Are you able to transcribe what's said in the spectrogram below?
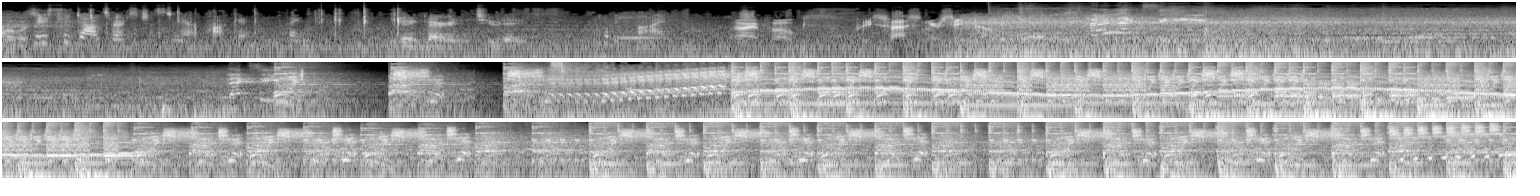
Oh, was Please sit down, sir. It's just an air pocket. Thank you. I'm getting married in two days. It'll be fine. All right, folks, please fasten your seatbelts. Hi, Lexi. Lexi. シシシシシ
